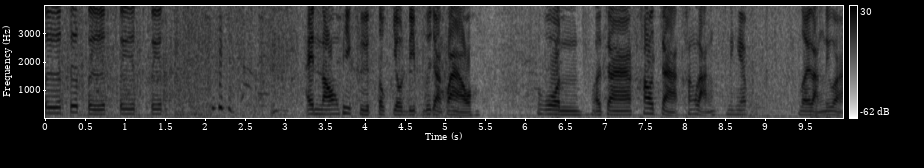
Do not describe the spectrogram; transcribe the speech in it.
ตืดตืดตืดตืดตืดไอ้น้องพี่คือโตเกียวดิฟรู้จักเปล่าทุกคนเราจะเข้าจากข้างหลังนี่ครับลอยหลังดีกว่า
